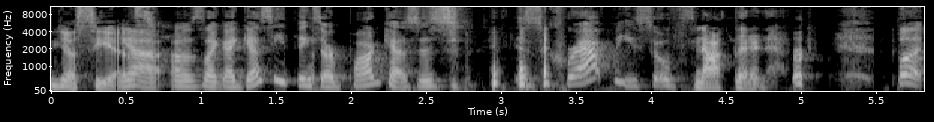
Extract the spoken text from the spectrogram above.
Yes, he is. yeah. I was like, I guess he thinks our podcast is is crappy so It's not good enough. But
